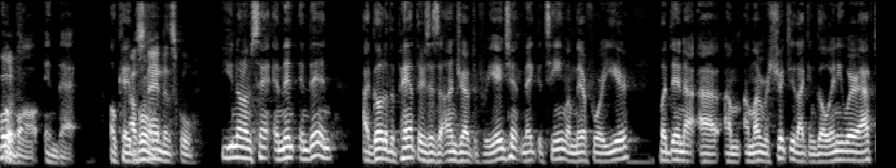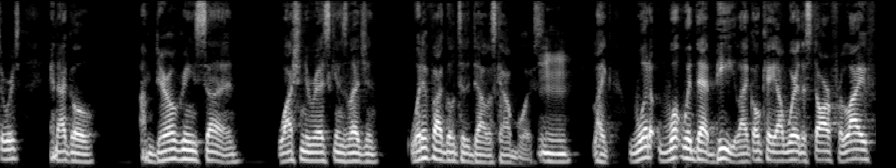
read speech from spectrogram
football in that. Okay, boom. Outstanding school. You know what I'm saying? And then and then I go to the Panthers as an undrafted free agent, make the team. I'm there for a year, but then I, I I'm I'm unrestricted. I can go anywhere afterwards. And I go, I'm Darrell Green's son, Washington Redskins legend. What if I go to the Dallas Cowboys? Mhm. Like, what what would that be? Like, okay, I wear the star for life.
